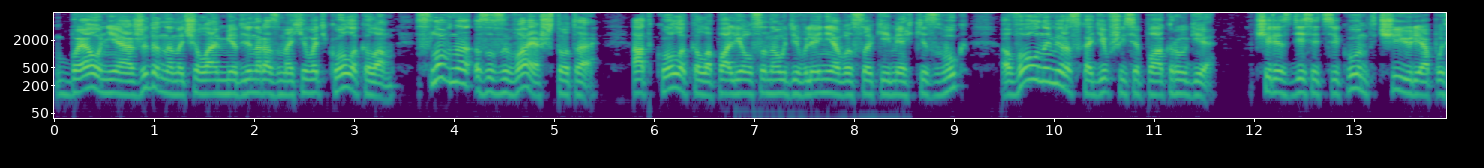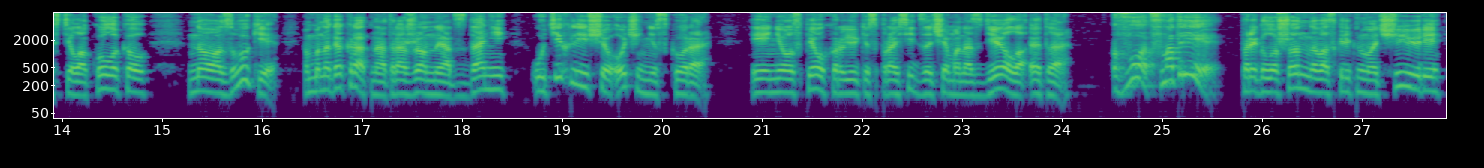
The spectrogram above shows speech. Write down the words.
Белл неожиданно начала медленно размахивать колоколом, словно зазывая что-то. От колокола полился на удивление высокий мягкий звук, волнами расходившийся по округе. Через 10 секунд Чиюри опустила колокол, но звуки, многократно отраженные от зданий, утихли еще очень нескоро. И не успел Харуюки спросить, зачем она сделала это. «Вот, смотри!» Приглушенно воскликнула Чиюри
